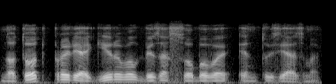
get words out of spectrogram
но тот прореагировал без особого энтузиазма.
